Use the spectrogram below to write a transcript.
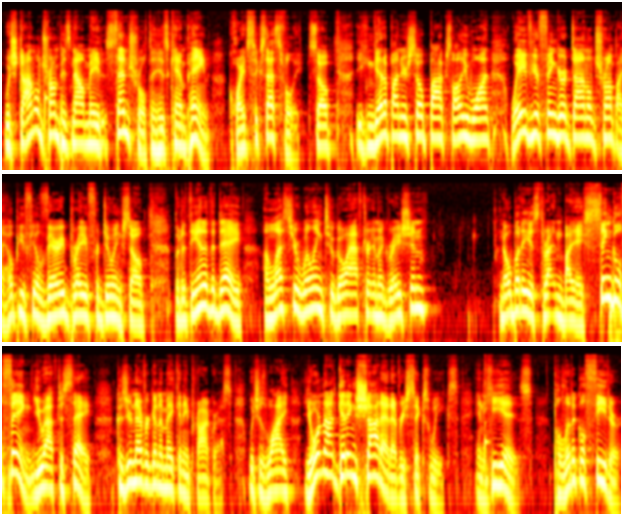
which Donald Trump has now made central to his campaign quite successfully. So you can get up on your soapbox all you want, wave your finger at Donald Trump. I hope you feel very brave for doing so. But at the end of the day, unless you're willing to go after immigration, Nobody is threatened by a single thing you have to say because you're never going to make any progress, which is why you're not getting shot at every six weeks, and he is political theater.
